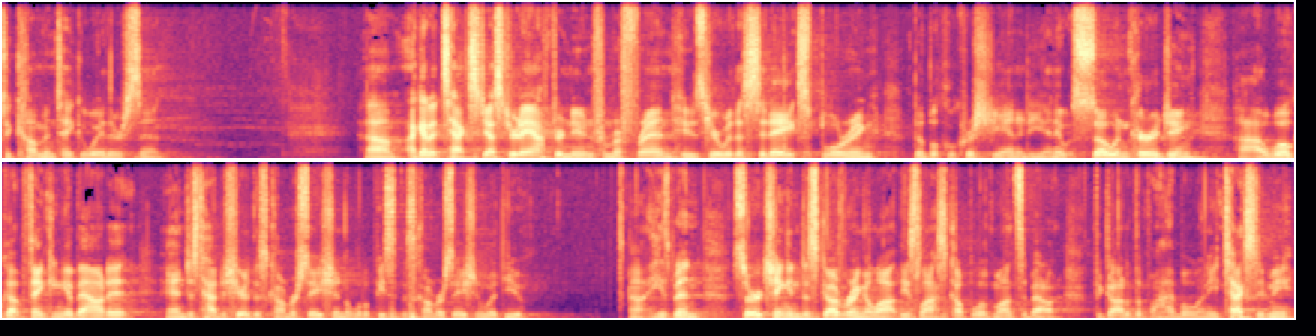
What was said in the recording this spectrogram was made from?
to come and take away their sin. Um, I got a text yesterday afternoon from a friend who's here with us today exploring biblical Christianity, and it was so encouraging. Uh, I woke up thinking about it and just had to share this conversation, a little piece of this conversation with you. Uh, he's been searching and discovering a lot these last couple of months about the God of the Bible. And he texted me,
